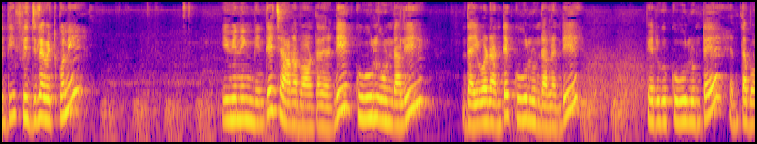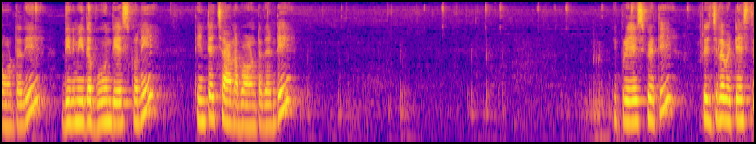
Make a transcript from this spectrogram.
ఇది ఫ్రిడ్జ్లో పెట్టుకొని ఈవినింగ్ తింటే చాలా బాగుంటుందండి. కూల్గా ఉండాలి. దైవడ అంటే కూల్ ఉండాలండి. పెరుగు కూల్ ఉంటే ఎంత బాగుంటుంది. దీని మీద బూంది వేసుకొని తింటే చాలా బాగుంటుందండి. ఇప్పుడు వేసి పెట్టి ఫ్రిడ్జ్లో పెట్టేస్తే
